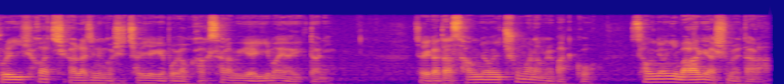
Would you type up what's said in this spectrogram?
불의 혀같이 갈라지는 것이 저희에게 보여 각 사람 위에 임하여 있더니 저희가 다 성령의 충만함을 받고 성령이 말하게 하심을 따라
